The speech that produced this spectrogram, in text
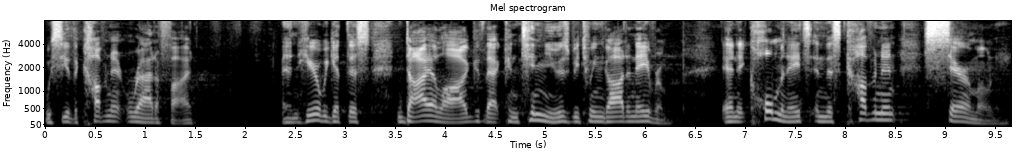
we see the covenant ratified. And here we get this dialogue that continues between God and Abram. And it culminates in this covenant ceremony.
